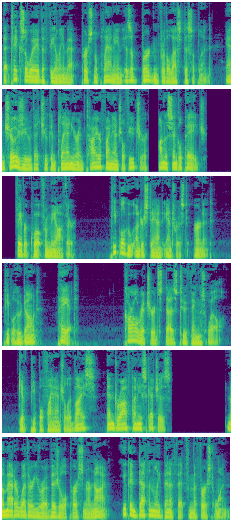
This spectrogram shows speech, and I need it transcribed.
that takes away the feeling that personal planning is a burden for the less disciplined and shows you that you can plan your entire financial future on a single page. Favorite quote from the author. People who understand interest earn it. People who don't pay it. Carl Richards does two things well give people financial advice and draw funny sketches. No matter whether you're a visual person or not, you can definitely benefit from the first one,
